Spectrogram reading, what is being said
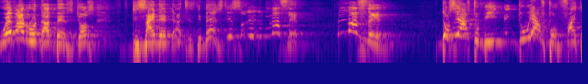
whoever wrote that best just decided that is the best. It's nothing. Nothing. Does it have to be? Do we have to fight?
